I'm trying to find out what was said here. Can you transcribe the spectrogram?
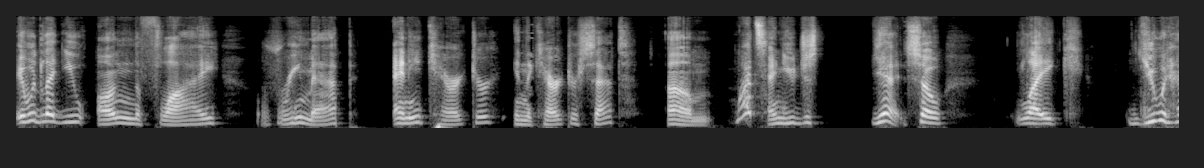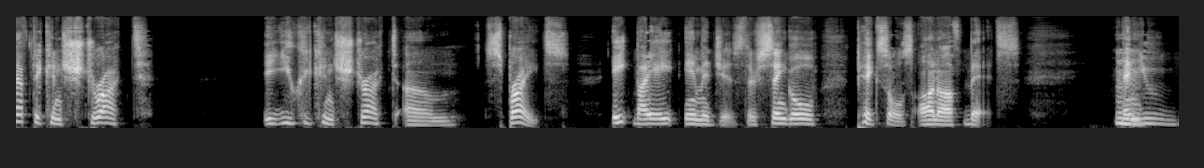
It would let you, on the fly, remap any character in the character set. Um, what? and you just yeah so like you would have to construct you could construct um sprites eight by eight images they're single pixels on off bits Mhm. and you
